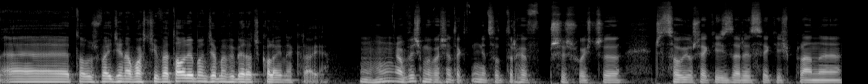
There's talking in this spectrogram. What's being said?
e, to już wejdzie na właściwe tory, będziemy wybierać kolejne kraje. Mhm. A wyjdźmy właśnie tak nieco trochę w przyszłość. Czy, czy są już jakieś zarysy, jakieś plany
